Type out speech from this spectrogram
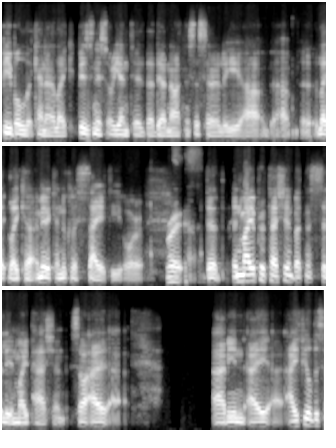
people kind of like business oriented that they're not necessarily uh, uh, like like uh, American Nuclear Society or Right. uh, that in my profession, but necessarily in my passion. So I, I mean, I I feel this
